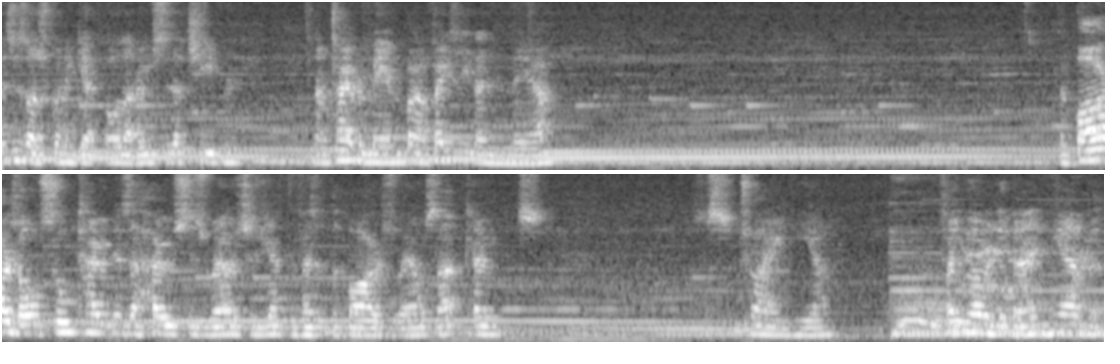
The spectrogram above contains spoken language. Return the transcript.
this is us going to get all the houses achievement. And I'm trying to remember, I've actually in there. The bars also count as a house as well, so you have to visit the bar as well, so that counts. Just trying here. I think we've already been in here, but.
